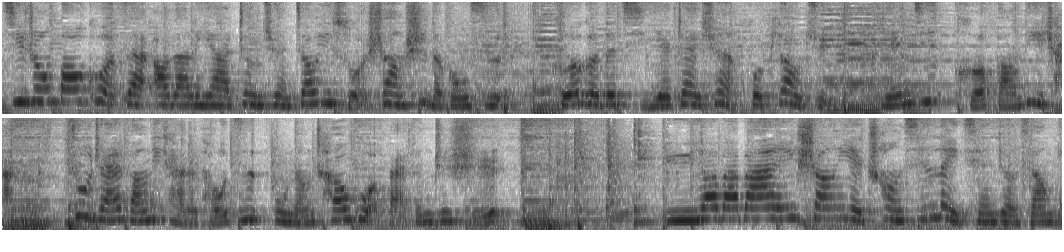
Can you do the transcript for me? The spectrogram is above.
其中包括在澳大利亚证券交易所上市的公司，合格的企业债券或票据、年金和房地产。住宅房地产的投资不能超过百分之十。与幺八八 A 商业创新类签证相比。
